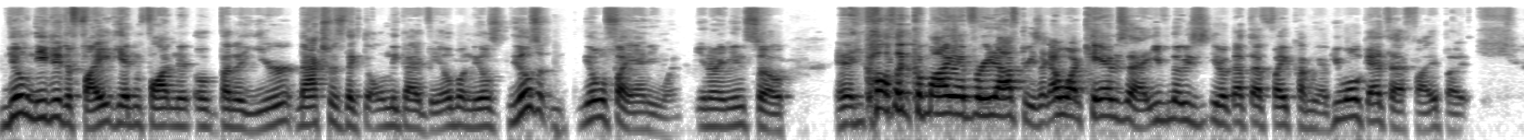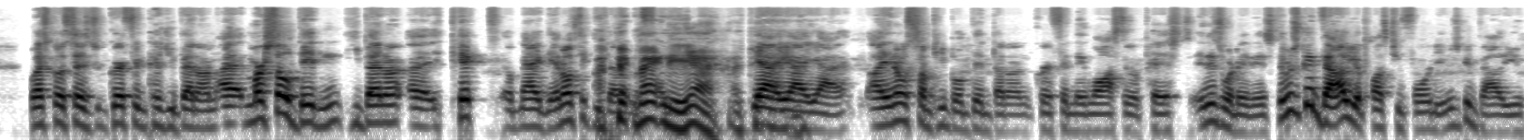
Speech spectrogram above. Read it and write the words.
Neil needed a fight. He hadn't fought in about a year. Max was like the only guy available. Neil's Neil's Neil will fight anyone. You know what I mean? So. And he called like Chimaev right after. He's like, I want Khamzat, even though he's you know got that fight coming up. He won't get that fight, but West Coast says Griffin because you bet on uh, Marcel didn't. He bet on uh, picked Magny. I don't think he I bet picked the fight. Magny, yeah. I picked Yeah, yeah, yeah. I know some people did bet on Griffin. They lost. They were pissed. It is what it is. There was good value at plus two forty. It was good value.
